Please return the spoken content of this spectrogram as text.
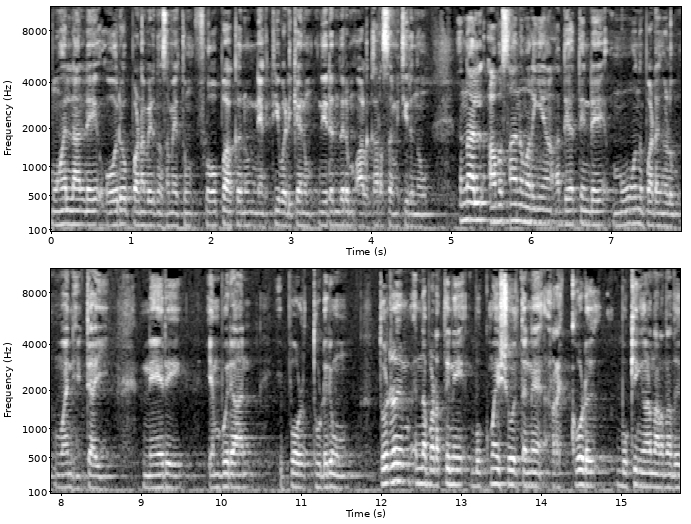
മോഹൻലാലിന്റെ ഓരോ പണം വരുന്ന സമയത്തും ഫ്ലോപ്പാക്കാനും നെഗറ്റീവ് അടിക്കാനും നിരന്തരം ആൾക്കാർ ശ്രമിച്ചിരുന്നു. എന്നാൽ അവസാനം ഇറങ്ങിയ അദ്ദേഹത്തിന്റെ മൂന്ന് പടങ്ങളും വൻ ഹിറ്റായി നേരെ എമ്പുരാൻ ഇപ്പോൾ തുടരും. തുടരും എന്ന പടത്തിന് ബുക്ക് മൈ ഷോയിൽ തന്നെ റെക്കോർഡ് ബുക്കിംഗ് ആണ് നടന്നത്.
